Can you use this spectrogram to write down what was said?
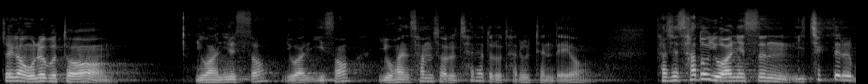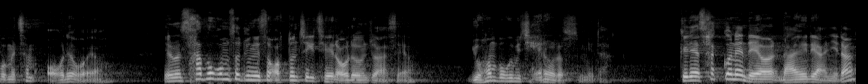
저희가 오늘부터 요한 1서, 요한 2서, 요한 3서를 차례대로 다룰 텐데요. 사실 사도 요한이 쓴 이 책들을 보면 참 어려워요. 여러분 사복음서 중에서 어떤 책이 제일 어려운 줄 아세요? 요한복음이 제일 어렵습니다. 그냥 사건의 나열이 아니라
